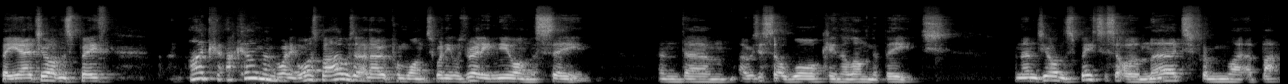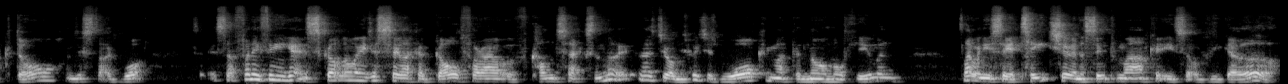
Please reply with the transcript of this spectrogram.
but yeah, Jordan Spieth. I, I can't remember when it was, but I was at an open once when he was really new on the scene and um, I was just sort of walking along the beach, and then Jordan just sort of emerged from like a back door and just started what. It's that funny thing you get in Scotland where you just see like a golfer out of context, and look, there's Jordan Spieth just walking like a normal human. It's like when you see a teacher in a supermarket, you sort of you go,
